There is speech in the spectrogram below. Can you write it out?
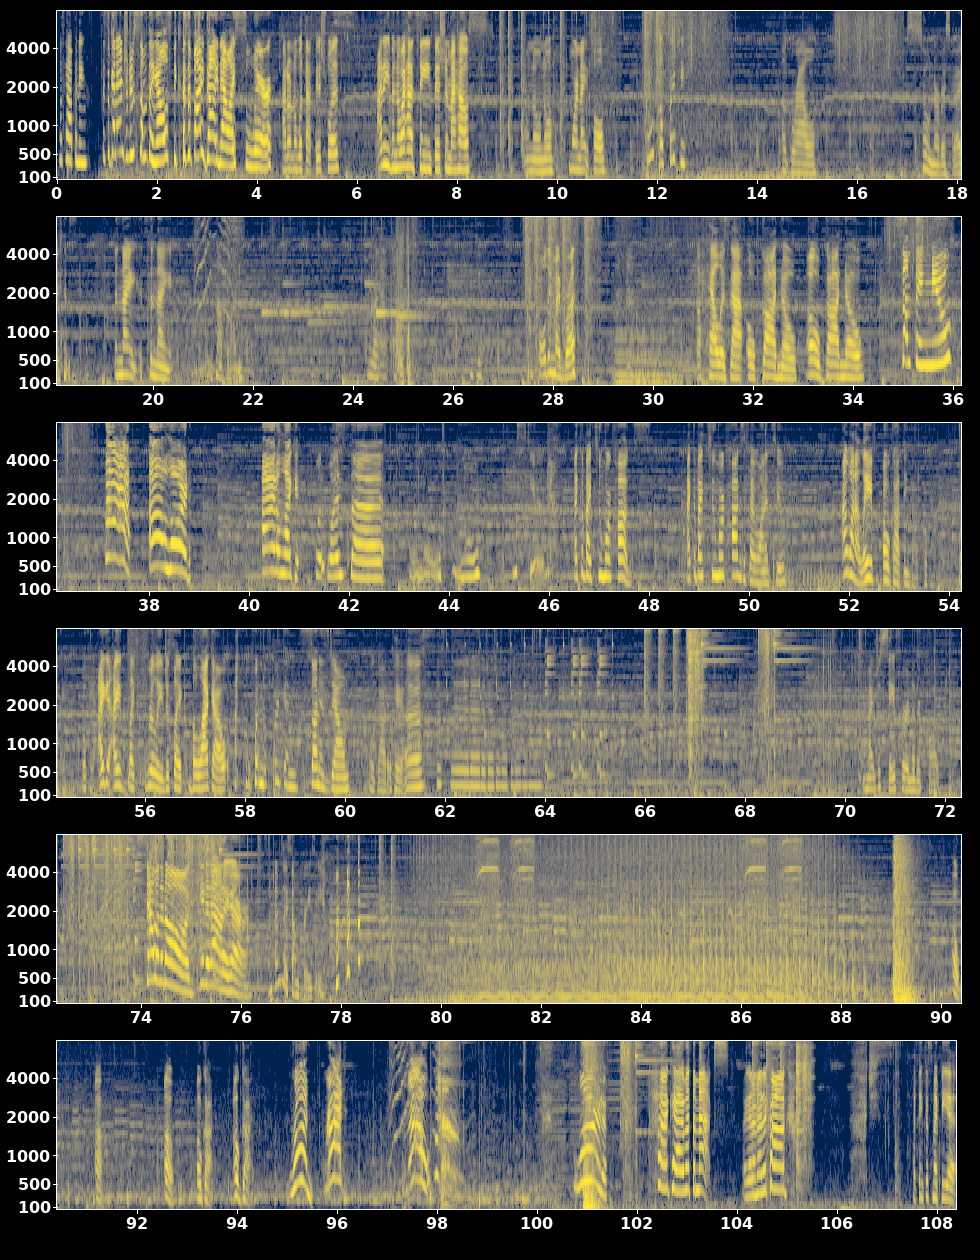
What's happening? Is it gonna introduce something else? Because if I die now, I swear. I don't know what that fish was. I didn't even know I had singing fish in my house. Oh no, no. More nightfall. Oh, so pretty. A growl. So nervous, guys. the night. It's the night. It's not fun. Anyway. Holding my breath. The hell is that? Oh god, no. Oh god, no. Something new? Ah! Oh lord! I don't like it. What was that? Oh no. Oh no. I'm scared. I could buy two more cogs. I could buy two more cogs if I wanted to. I want to leave. Oh god, thank god. Okay. Okay. Okay. I get I like really just like black out when the freaking sun is down. Oh god. Okay. Uh I might just save for another cog. Selling a dog! Get it out of here! Sometimes I sound crazy. Oh. Oh. Oh god. Oh god. Run! Run! No! Lord! Okay, I'm at the max. I got another cog. Jeez. I think this might be it.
